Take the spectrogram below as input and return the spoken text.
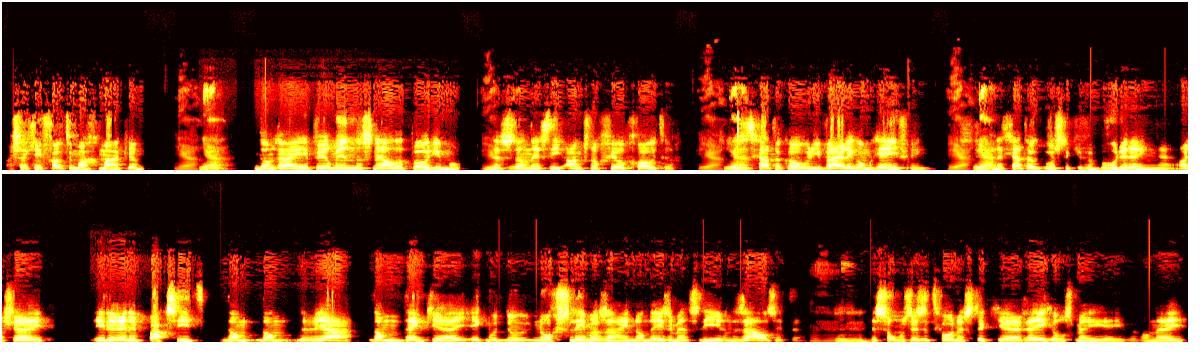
Als jij geen fouten mag maken, Ja, Ja, dan ga je veel minder snel dat podium op. Ja. dus Ja. dan is die angst nog veel groter. Dus het gaat ook over die veilige omgeving. ja. En het gaat ook over een stukje verbroedering. Als jij iedereen in pak ziet, dan, dan, ja, dan denk je, ik moet nu nog slimmer zijn dan deze mensen die hier in de zaal zitten. Mhm. mhm, Dus soms is het gewoon een stukje regels meegeven. Van hey,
